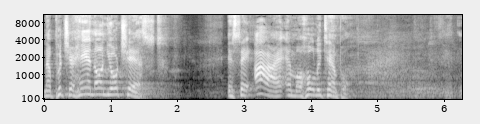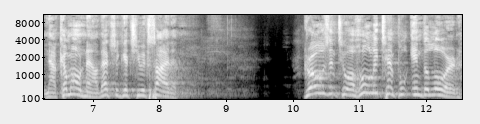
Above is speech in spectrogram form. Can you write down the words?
Now put your hand on your chest and say, I am a holy temple. Now, come on now, that should get you excited. Grows into a holy temple in the Lord,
